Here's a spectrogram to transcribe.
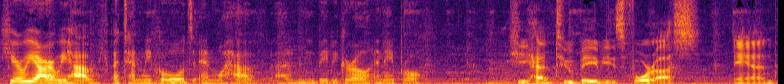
here we are. We have a 10 week old, and we'll have a new baby girl in April. He had two babies for us, and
